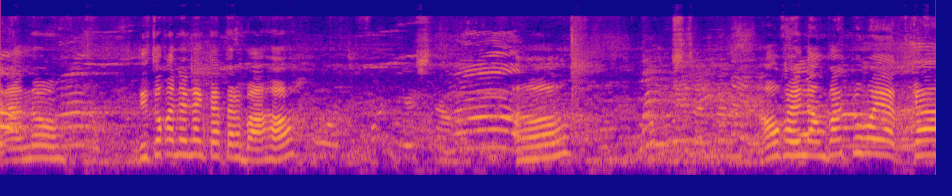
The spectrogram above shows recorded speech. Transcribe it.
Ano? Dito ka na nagtatrabaho? Oh? Okay lang. Ba't pumayat ka?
